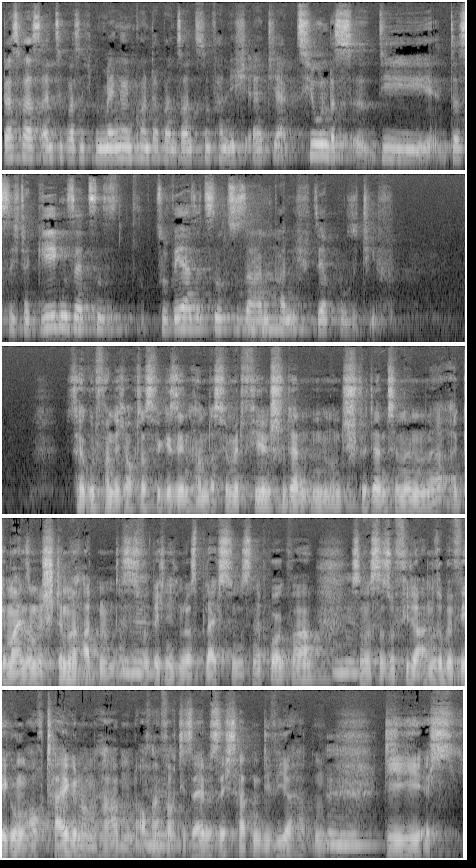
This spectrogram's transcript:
das war das Einzige, was ich bemängeln konnte. Aber ansonsten fand ich äh, die Aktion, dass, äh, die, dass sich dagegen setzen, zur Wehr setzen sozusagen, fand ich sehr positiv. Sehr gut fand ich auch, dass wir gesehen haben, dass wir mit vielen Studenten und Studentinnen eine äh, gemeinsame Stimme hatten. Dass mhm. es wirklich nicht nur das Black Students Network war, mhm. sondern dass da so viele andere Bewegungen auch teilgenommen haben und auch mhm. einfach dieselbe Sicht hatten, die wir hatten, mhm. die ich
